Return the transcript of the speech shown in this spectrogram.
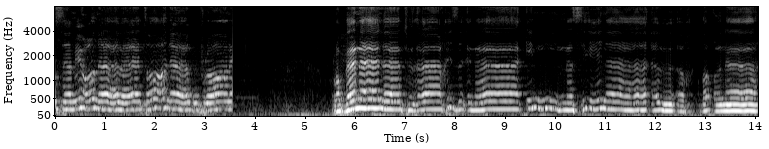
سمعنا وأطعنا غفرانك ربنا لا تؤاخذنا إن نسينا أو أخطأنا.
